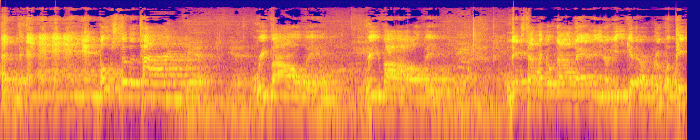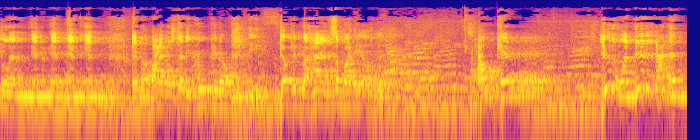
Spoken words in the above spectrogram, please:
and, and, and, and most of the time, revolving, revolving. Next time I go down there, you know, you get a group of people in in in in in, in a Bible study group, you know, ducking behind somebody else. I don't care. You the one did it, I didn't.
